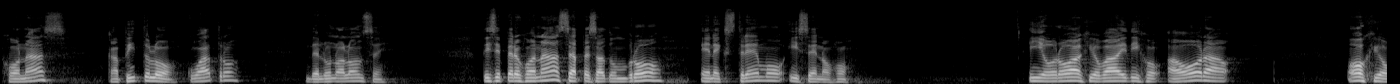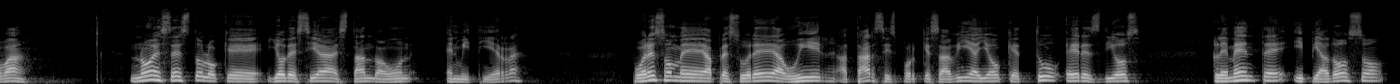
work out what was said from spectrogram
Jonás, capítulo 4, del 1 al 11. Dice, pero Jonás se apesadumbró en extremo y se enojó. Y oró a Jehová y dijo, ahora, oh Jehová, ¿no es esto lo que yo decía estando aún en mi tierra? Por eso me apresuré a huir a Tarsis, porque sabía yo que tú eres Dios clemente y piadoso,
